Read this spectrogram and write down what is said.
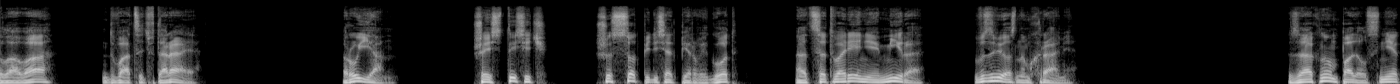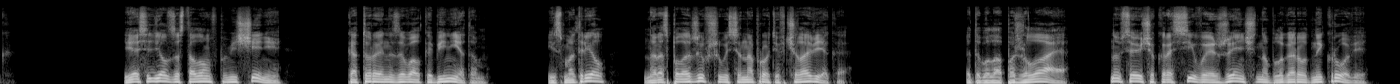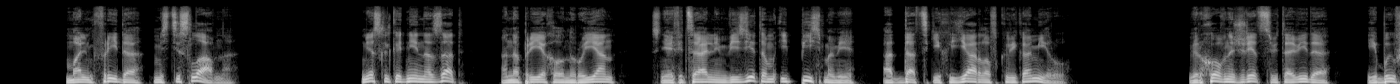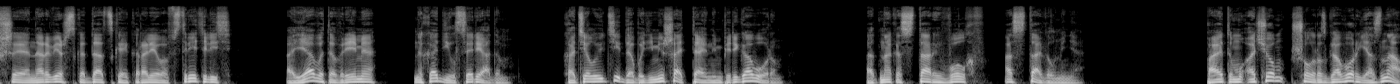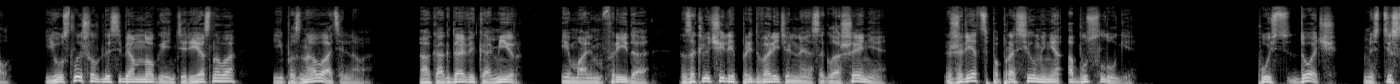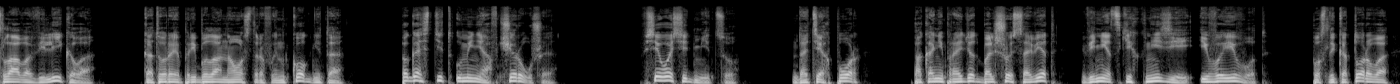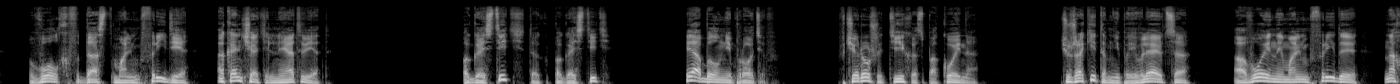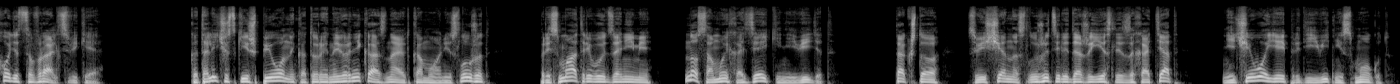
Глава 22. Руян. 6651 год от сотворения мира в звездном храме. За окном падал снег. Я сидел за столом в помещении, которое называл кабинетом, и смотрел на расположившегося напротив человека. Это была пожилая, но все еще красивая женщина благородной крови, Мальмфрида Мстиславна. Несколько дней назад она приехала на Руян с неофициальным визитом и письмами от датских ярлов к Викамиру. Верховный жрец Световида и бывшая норвежско-датская королева встретились, а я в это время находился рядом. Хотел уйти, дабы не мешать тайным переговорам. Однако старый Волхв оставил меня. Поэтому о чем шел разговор, я знал и услышал для себя много интересного и познавательного. А когда Викамир и Мальмфрида заключили предварительное соглашение, жрец попросил меня об услуге. Пусть дочь Мстислава Великого, которая прибыла на остров Инкогнито, погостит у меня в Чаруше. Всего седмицу. До тех пор, пока не пройдет большой совет венецких князей и воевод, после которого Волхв даст Мальмфриде окончательный ответ. Погостить, так погостить. Я был не против. Вчеруше тихо, спокойно. Чужаки там не появляются, а воины Мальмфриды находятся в Ральцвике. Католические шпионы, которые наверняка знают, кому они служат, присматривают за ними, но самой хозяйки не видят. Так что священнослужители, даже если захотят, ничего ей предъявить не смогут.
